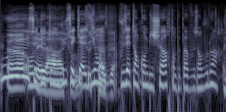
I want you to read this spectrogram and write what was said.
Oui, Euh, c'est détendu, c'est tout quasi. se on- passe bien. Vous êtes en combi short, on peut pas vous en vouloir.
